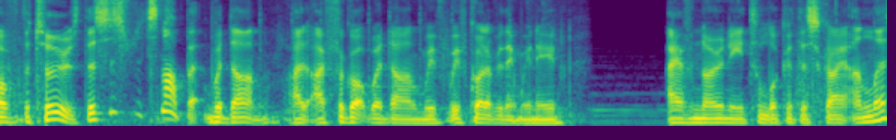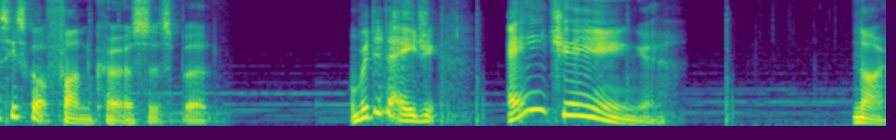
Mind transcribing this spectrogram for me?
of the twos. This is it's not bad. We're done. I, I forgot we're done. We've we've got everything we need. I have no need to look at this guy unless he's got fun curses. But we did aging. Aging. No,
